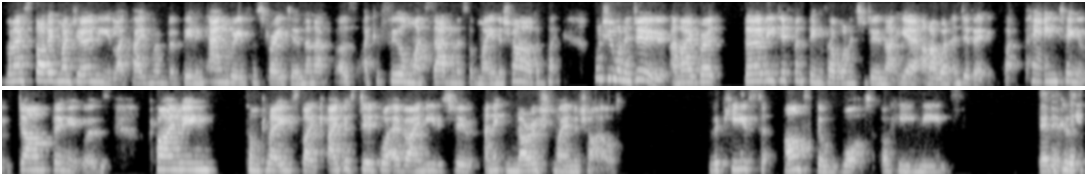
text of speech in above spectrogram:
When I started my journey, like I remember feeling angry, frustrated, and then I was, I could feel my sadness of my inner child. I'm like, what do you want to do? And I wrote 30 different things I wanted to do in that year. And I went and did it. it like painting, it was dancing, it was climbing someplace. Like I just did whatever I needed to do. And it nourished my inner child. The key is to ask her what or he needs. And it made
